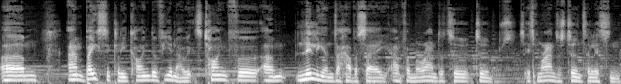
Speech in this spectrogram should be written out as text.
Um, and basically, kind of, you know, it's time for um, Lillian to have a say and for Miranda to, to it's Miranda's turn to listen.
